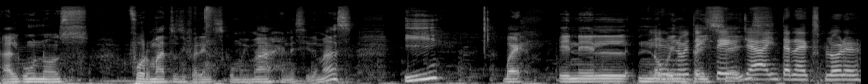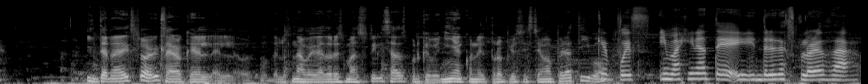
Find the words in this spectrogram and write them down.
algunos formatos diferentes como imágenes y demás. Y, bueno, en el En 96, el 96 ya Internet Explorer. Internet Explorer, claro que era el, el- de los navegadores más utilizados porque venía con el propio sistema operativo. Que pues, imagínate Internet Explorer, o sea,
